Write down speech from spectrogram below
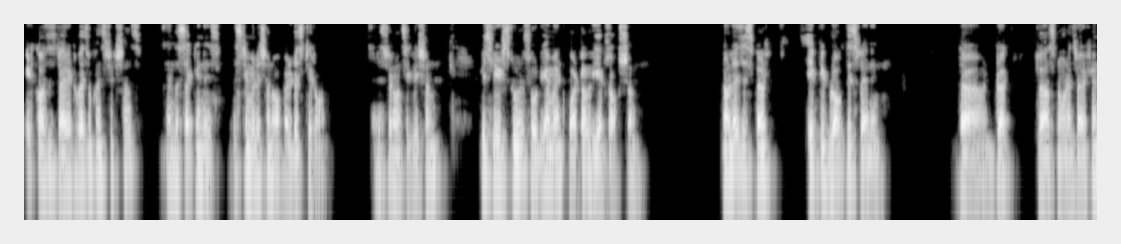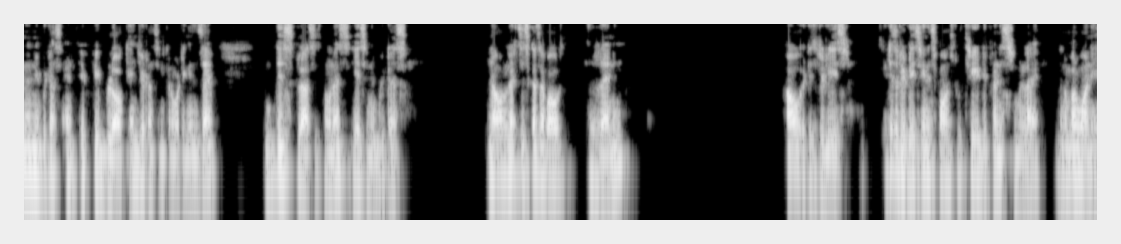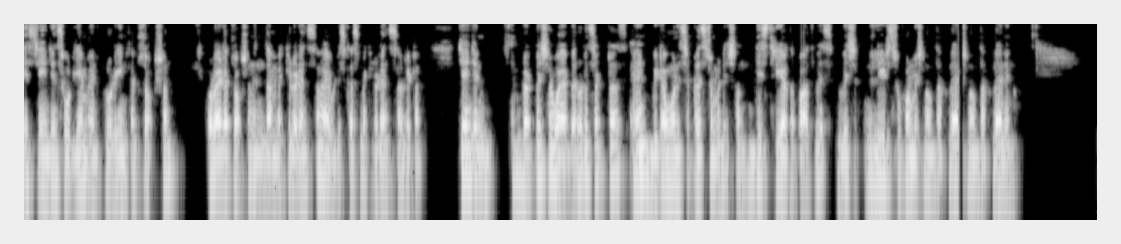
It causes direct vasoconstrictions and the second is stimulation of aldosterone, aldosterone secretion which leads to sodium and water reabsorption. Now let's discuss if we block this renin, the drug class known as direct renin inhibitors and if we block angiotensin converting enzyme, this class is known as ACE inhibitors. Now let's discuss about renin. How it is released. It is released in response to three different stimuli. The number one is change in sodium and chlorine absorption. Chloride absorption in the macula densa. I will discuss macula densa later. Change in blood pressure via baroreceptors and beta 1 receptor stimulation. These three are the pathways which leads to formation of the of the renin.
